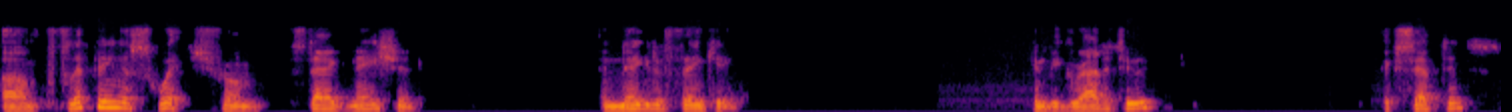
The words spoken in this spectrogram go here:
Um, flipping a switch from stagnation and negative thinking can be gratitude, acceptance,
